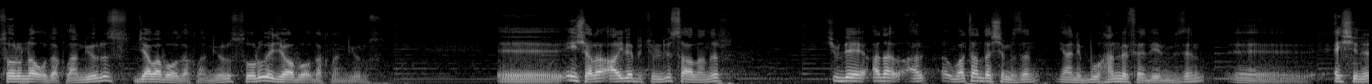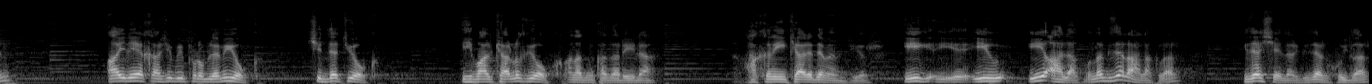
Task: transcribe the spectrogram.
soruna odaklanıyoruz, cevaba odaklanıyoruz. Soru ve cevaba odaklanıyoruz. Ee, inşallah aile bütünlüğü sağlanır. Şimdi ada, vatandaşımızın yani bu hanımefendimizin e, eşinin aileye karşı bir problemi yok. Şiddet yok. İhmalkarlık yok anladığım kadarıyla. Hakkını inkar edemem diyor. İyi, iyi, iyi, iyi ahlak. Bunlar güzel ahlaklar. Güzel şeyler, güzel huylar.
